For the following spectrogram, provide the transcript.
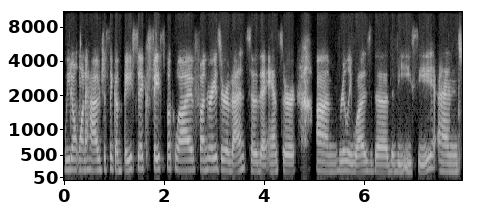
we don't want to have just like a basic Facebook Live fundraiser event. So the answer um, really was the the VEC, and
